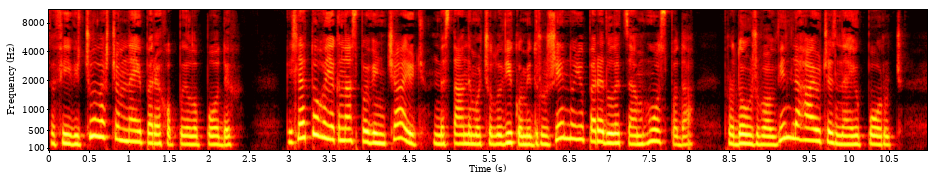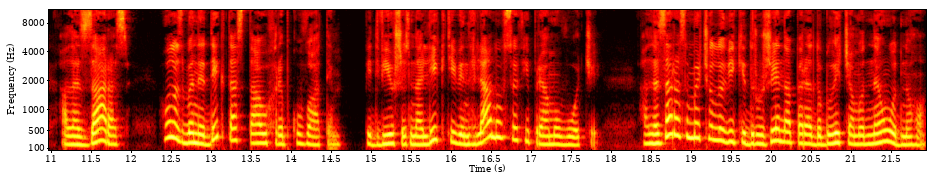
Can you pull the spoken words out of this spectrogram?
Софія відчула, що в неї перехопило подих. Після того, як нас повінчають, ми станемо чоловіком і дружиною перед лицем Господа, продовжував він, лягаючи з нею поруч. Але зараз голос Бенедикта став хрипкуватим. Підвівшись на лікті, він глянув Софі прямо в очі. Але зараз ми чоловік і дружина перед обличчям одне одного.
